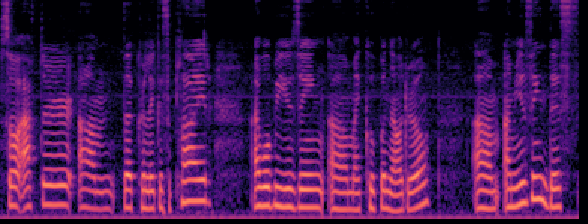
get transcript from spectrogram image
So after um, the acrylic is applied, I will be using uh, my Kupa nail drill. Um, I'm using this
